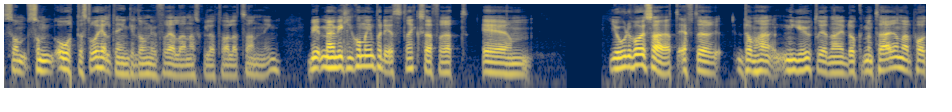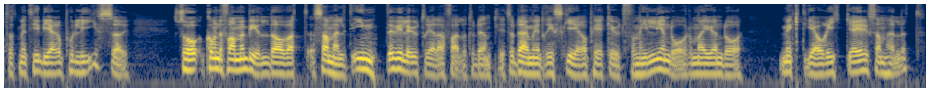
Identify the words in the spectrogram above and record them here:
som, som återstår helt enkelt om nu föräldrarna skulle ha talat sanning. Men vi kan komma in på det strax här för att, eh, jo det var ju så här att efter de här nya utredarna i dokumentären hade pratat med tidigare poliser, så kom det fram en bild av att samhället inte ville utreda fallet ordentligt och därmed riskera att peka ut familjen då. De är ju ändå mäktiga och rika i samhället.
